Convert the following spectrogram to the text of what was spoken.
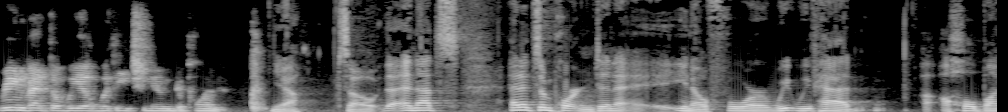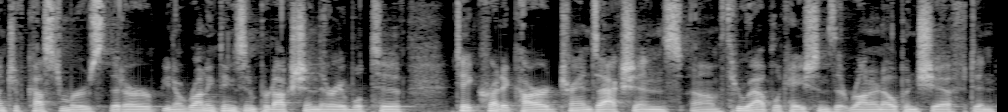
reinvent the wheel with each new deployment. Yeah. So, and that's and it's important, and uh, you know, for we we've had a whole bunch of customers that are you know running things in production. They're able to take credit card transactions um, through applications that run an OpenShift, and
